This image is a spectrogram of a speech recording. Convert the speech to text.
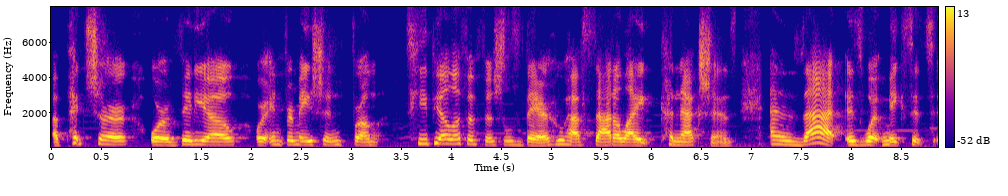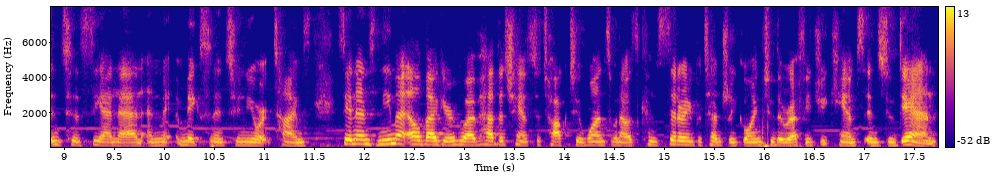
a picture or a video or information from TPLF officials there who have satellite connections. And that is what makes it into CNN and ma- makes it into New York Times. CNN's Nima Elbagir, who I've had the chance to talk to once when I was considering potentially going to the refugee camps in Sudan.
